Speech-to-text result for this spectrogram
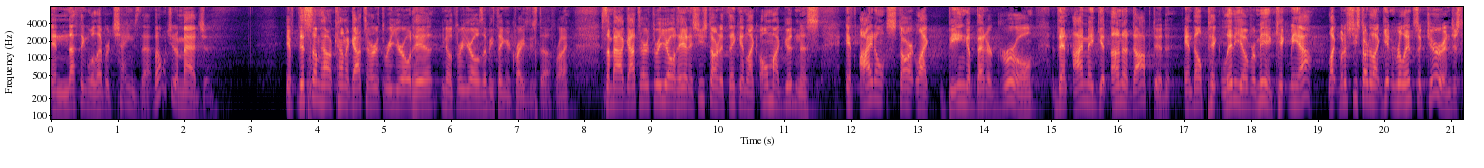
and nothing will ever change that. But I want you to imagine if this somehow kind of got to her three year old head, you know, three year olds, they'd be thinking crazy stuff, right? Somehow it got to her three year old head and she started thinking, like, oh my goodness, if I don't start like being a better girl, then I may get unadopted and they'll pick Lydia over me and kick me out. Like, what if she started like getting real insecure and just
